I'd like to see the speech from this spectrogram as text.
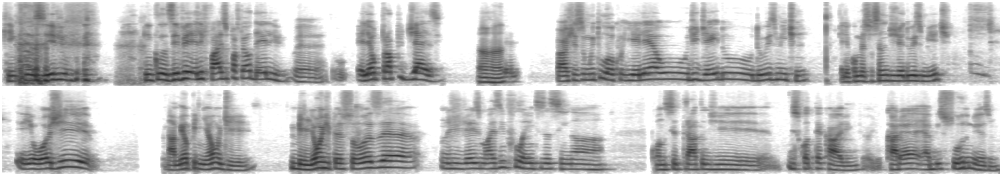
Que inclusive. que inclusive ele faz o papel dele. É, ele é o próprio Jazzy. Uhum. Eu acho isso muito louco. E ele é o DJ do, do Will Smith, né? Ele começou sendo DJ do Will Smith. E hoje, na minha opinião, de milhões de pessoas, é um dos DJs mais influentes, assim, na, quando se trata de discotecagem. O cara é, é absurdo mesmo.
